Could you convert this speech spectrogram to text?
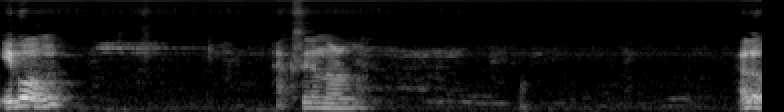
এবং এক সেকেন্ড হ্যালো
